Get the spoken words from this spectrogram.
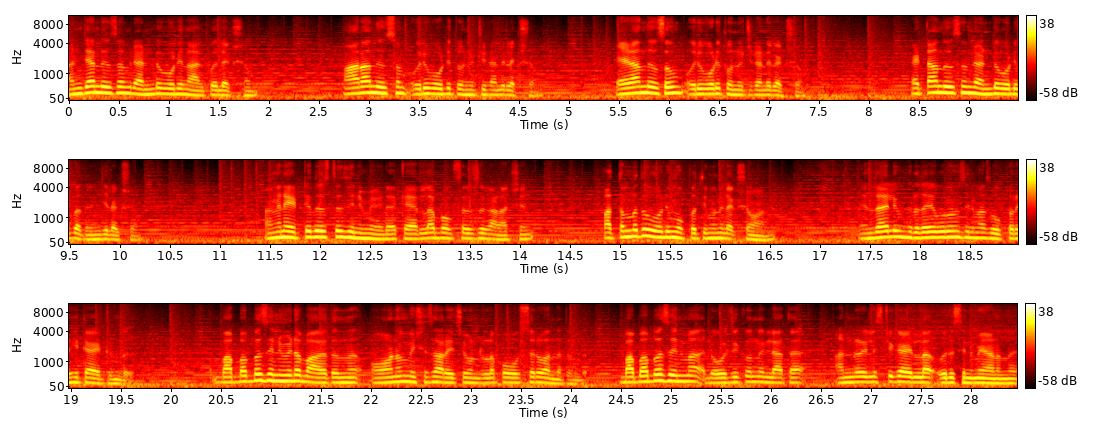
അഞ്ചാം ദിവസം രണ്ട് കോടി നാൽപ്പത് ലക്ഷം. ആറാം ദിവസം ഒരു കോടി തൊണ്ണൂറ്റി രണ്ട് ലക്ഷം. ഏഴാം ദിവസവും ഒരു കോടി തൊണ്ണൂറ്റി രണ്ട് ലക്ഷം. എട്ടാം ദിവസം രണ്ട് കോടി പതിനഞ്ച് ലക്ഷം. അങ്ങനെ എട്ട് ദിവസത്തെ സിനിമയുടെ കേരള ബോക്സ് ഓഫീസ് കളക്ഷൻ പത്തൊമ്പത് കോടി മുപ്പത്തിമൂന്ന് ലക്ഷമാണ്. എന്തായാലും ഹൃദയപൂർവം സിനിമ സൂപ്പർ ഹിറ്റ് ആയിട്ടുണ്ട്. ബബബ സിനിമയുടെ ഭാഗത്തുനിന്ന് ഓണം വിഷസ് അറിയിച്ചുകൊണ്ടുള്ള പോസ്റ്റർ വന്നിട്ടുണ്ട്. ബബബ സിനിമ ലോജിക്കൊന്നും ഇല്ലാത്ത അൺറിയലിസ്റ്റിക് ആയിട്ടുള്ള ഒരു സിനിമയാണെന്ന്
